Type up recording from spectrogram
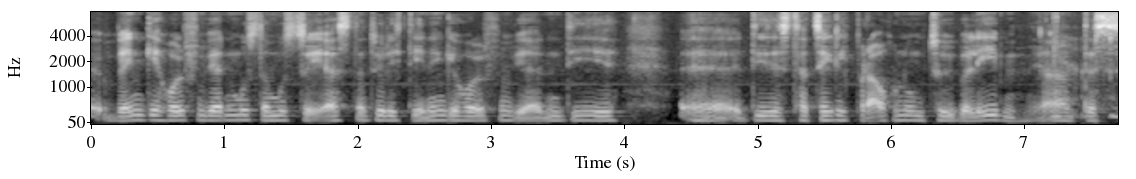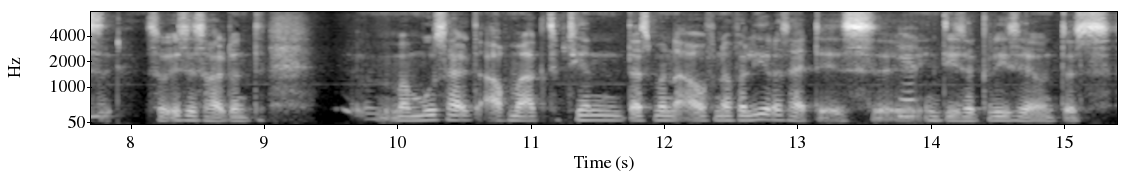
wenn geholfen werden muss, dann muss zuerst natürlich denen geholfen werden, die, äh, die das tatsächlich brauchen, um zu überleben. Ja, ja das, so ist es halt. Und man muss halt auch mal akzeptieren, dass man auf einer Verliererseite ist äh, ja. in dieser Krise und das,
